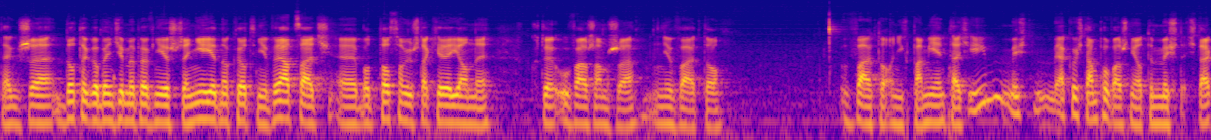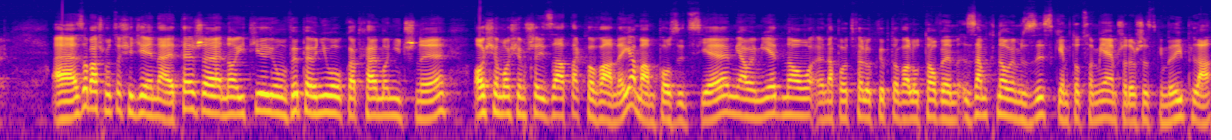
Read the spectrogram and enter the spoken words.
Także do tego będziemy pewnie jeszcze niejednokrotnie wracać, e, bo to są już takie rejony, które uważam, że warto, warto o nich pamiętać i myśl, jakoś tam poważnie o tym myśleć, tak? E, Zobaczmy, co się dzieje na Etherze. No, Ethereum wypełniło układ harmoniczny, 886 zaatakowane. Ja mam pozycję, miałem jedną na portfelu kryptowalutowym, zamknąłem z zyskiem to, co miałem, przede wszystkim Ripple'a,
